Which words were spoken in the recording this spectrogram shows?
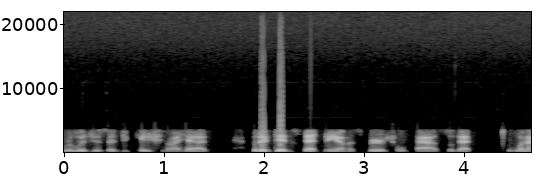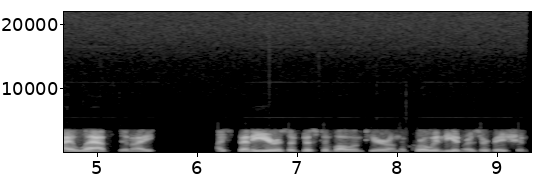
religious education I had, but it did set me on a spiritual path. So that when I left and I I spent a year as a Vista volunteer on the Crow Indian Reservation,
